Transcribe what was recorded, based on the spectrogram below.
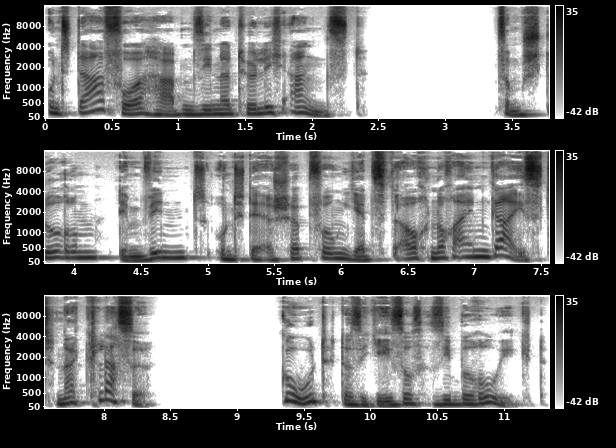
Und davor haben sie natürlich Angst. Zum Sturm, dem Wind und der Erschöpfung jetzt auch noch ein Geist, na klasse. Gut, dass Jesus sie beruhigt.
